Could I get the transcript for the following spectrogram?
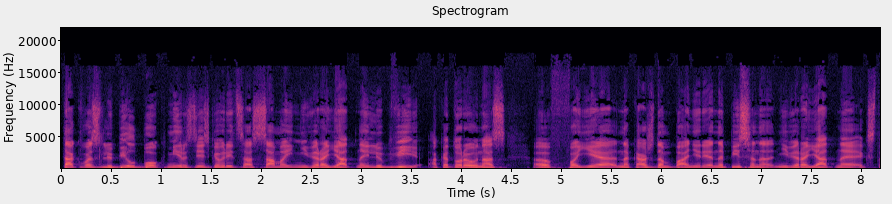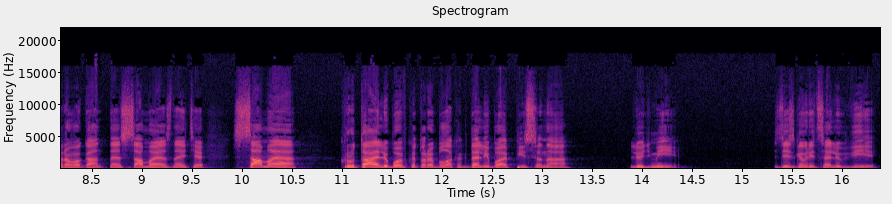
так возлюбил Бог мир. Здесь говорится о самой невероятной любви, о которой у нас э, в фойе на каждом баннере написано. Невероятная, экстравагантная, самая, знаете, самая крутая любовь, которая была когда-либо описана людьми. Здесь говорится о любви.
